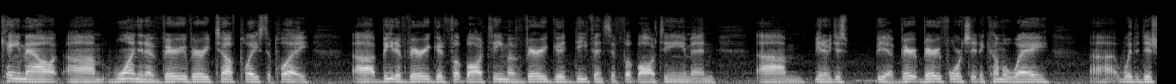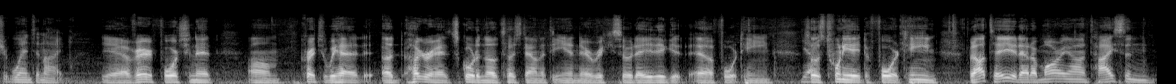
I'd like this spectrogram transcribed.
came out, um, won in a very very tough place to play. beat a very good football team, a very good defensive football team, and um, you know, just be a very, very fortunate to come away uh, with a district win tonight. Yeah, very fortunate. Um, correct. We had uh, Hugger had scored another touchdown at the end there, Ricky. So they did get uh, 14. Yep. So it's 28 to 14. But I'll tell you that Amarion Tyson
